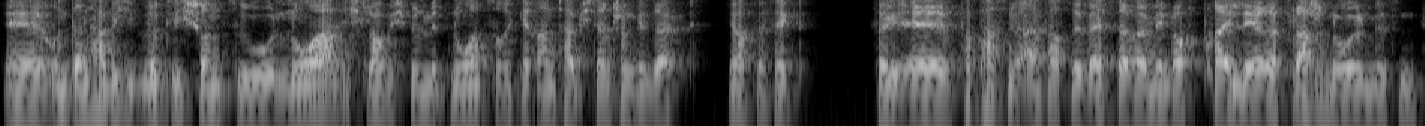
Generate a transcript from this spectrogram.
Äh, und dann habe ich wirklich schon zu Noah, ich glaube, ich bin mit Noah zurückgerannt, habe ich dann schon gesagt, ja, perfekt, ver äh, verpassen wir einfach Silvester, weil wir noch drei leere Flaschen holen müssen.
